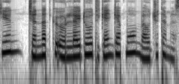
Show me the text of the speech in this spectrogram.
кейін жәннәткә өрләйді деген гәпме мәвҗүд эмас.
